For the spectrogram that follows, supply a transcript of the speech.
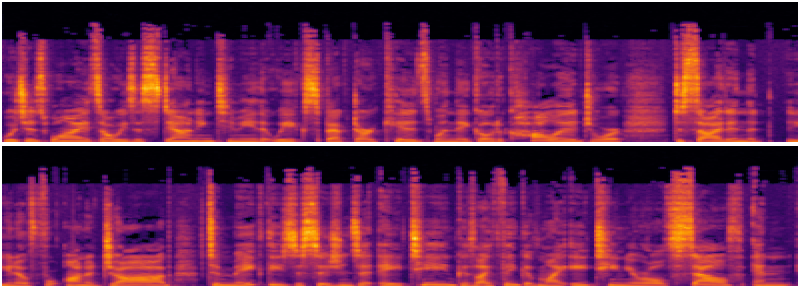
which is why it's always astounding to me that we expect our kids when they go to college or decide in the you know for, on a job to make these decisions at 18 because I think of my 18 year old self and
